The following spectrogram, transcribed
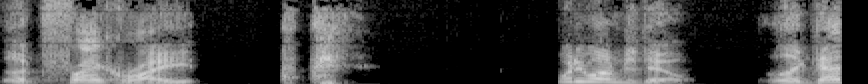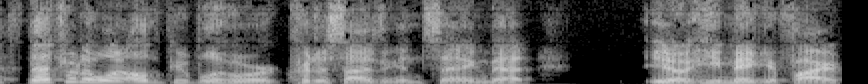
Look, Frank Reich. What do you want him to do? Like that's that's what I want all the people who are criticizing and saying that, you know, he may get fired.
